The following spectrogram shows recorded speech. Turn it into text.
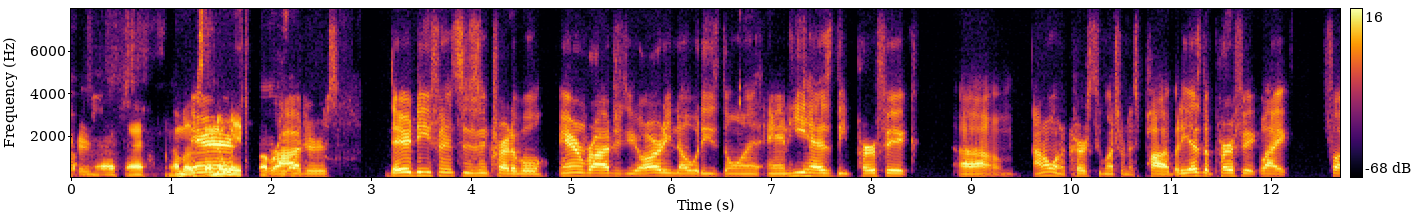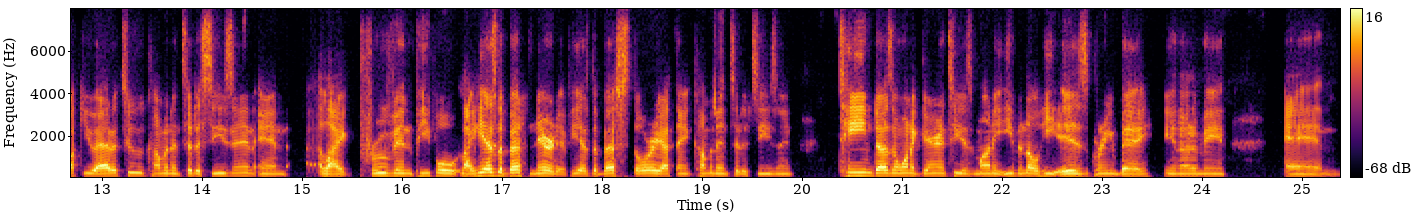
Packers. Okay. I'm about to say no Aaron way. Rodgers. Their defense is incredible. Aaron Rodgers, you already know what he's doing, and he has the perfect. Um, I don't want to curse too much on this pod, but he has the perfect like fuck you attitude coming into the season and like proving people like he has the best narrative. He has the best story, I think, coming into the season, team doesn't want to guarantee his money, even though he is Green Bay. You know what I mean? And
